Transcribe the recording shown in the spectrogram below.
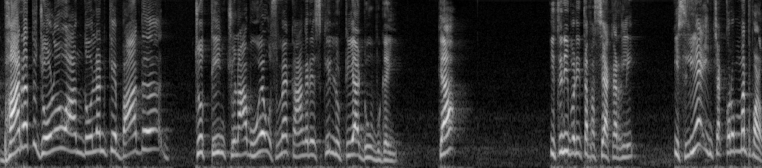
भारत जोड़ो आंदोलन के बाद जो तीन चुनाव हुए उसमें कांग्रेस की लुटिया डूब गई। क्या? इतनी बड़ी तपस्या कर ली। इसलिए इन चक्करों मत पड़ो।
